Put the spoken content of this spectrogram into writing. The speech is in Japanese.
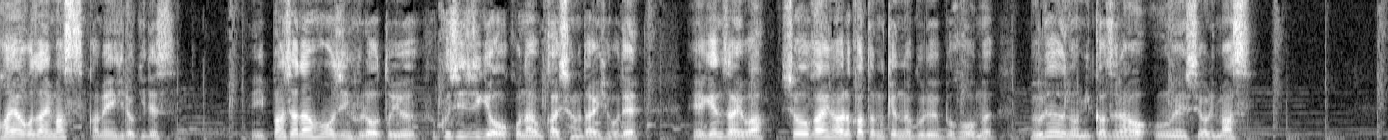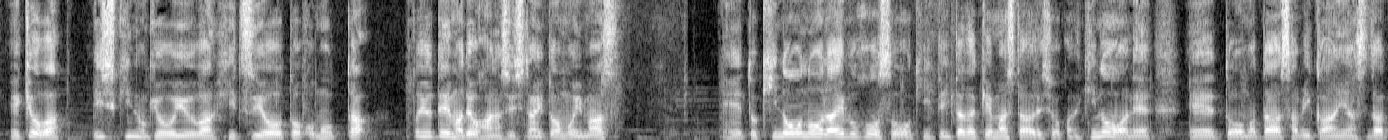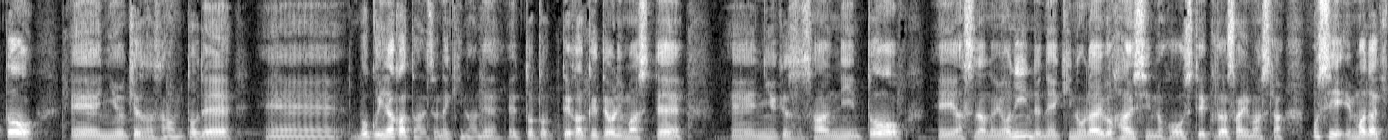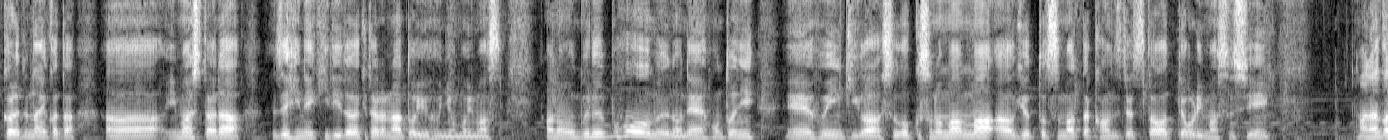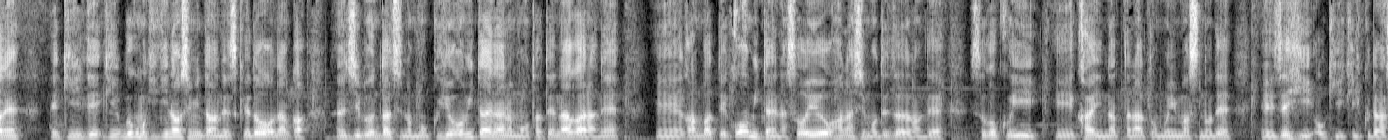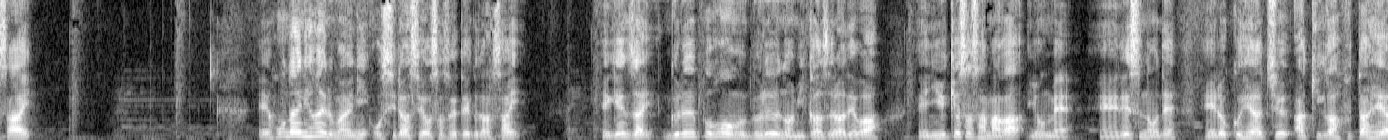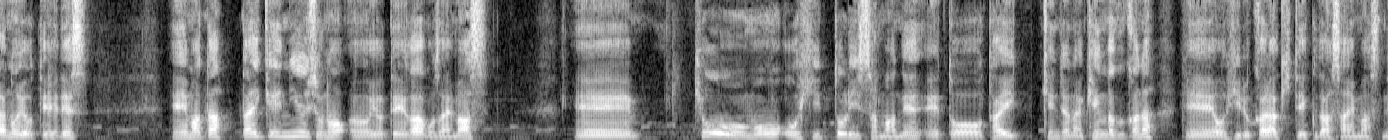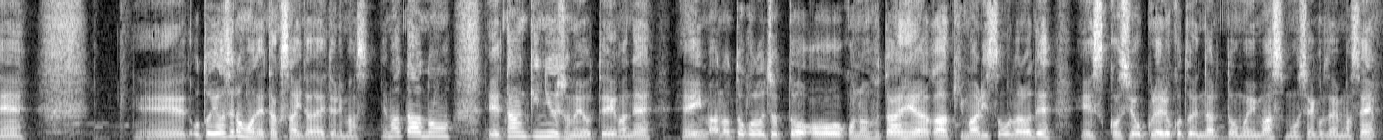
おはようございます。亀井ひろきです。一般社団法人フローという福祉事業を行う会社の代表で現在は障害のある方向けのグループホームブルーの三日面を運営しております。今日は意識の共有は必要と思ったというテーマでお話ししたいと思います。えーと、昨日のライブ放送を聞いていただけましたでしょうかね。昨日はね、えーと、またサビカン安田と、えー、ニューケサさんとで、えー、僕いなかったんですよね昨日ね、えー、ちょっと出かけておりまして、えー、ニューケサ3人と、え安田の4人でね昨日ライブ配信の方をしてくださいました。もしまだ聞かれてない方あいましたら是非ね聞いていただけたらなというふうに思います。あのグループホームのね本当に、え、雰囲気がすごくそのまんまあギュッと詰まった感じで伝わっておりますしまあ、なんかね聞いて僕も聞き直してみたんですけどなんか自分たちの目標みたいなのも立てながらね、えー、頑張っていこうみたいなそういうお話も出てたのですごくいい回になったなと思いますので、えー、ぜひお聞きください、えー、本題に入る前にお知らせをさせてください。え現在グループホームブルーの三日面ではえ入居者様が4名えですのでえ6部屋中空きが2部屋の予定です。えまた体験入所の予定がございます、えー、今日もお一人様ねえっ、ー、と体験じゃない見学かな、えー、お昼から来てくださいますね。えー、お問い合わせの方ねたくさんいただいております。でまたあの、えー、短期入所の予定がね、えー、今のところちょっとこの2部屋が決まりそうなので、え少し遅れることになると思います。申し訳ございません、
